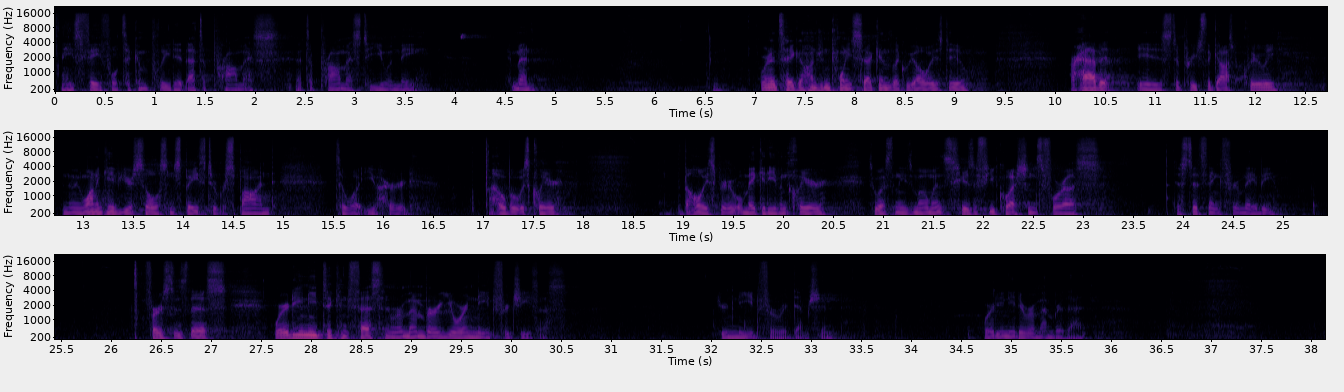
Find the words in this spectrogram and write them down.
and He's faithful to complete it. That's a promise. That's a promise to you and me. Amen. We're going to take 120 seconds like we always do. Our habit is to preach the gospel clearly, and then we want to give your soul some space to respond to what you heard. I hope it was clear, but the Holy Spirit will make it even clearer to us in these moments. Here's a few questions for us just to think through, maybe. First is this Where do you need to confess and remember your need for Jesus? Your need for redemption. Where do you need to remember that?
